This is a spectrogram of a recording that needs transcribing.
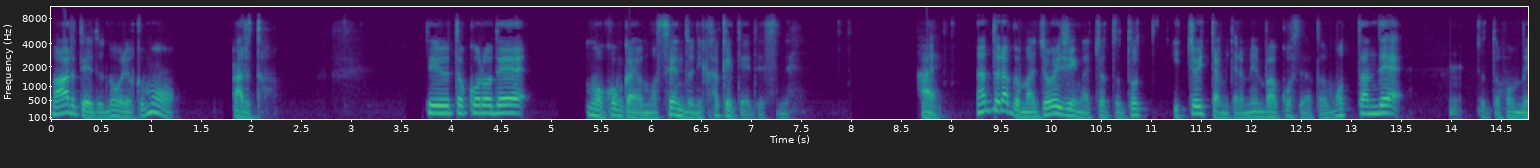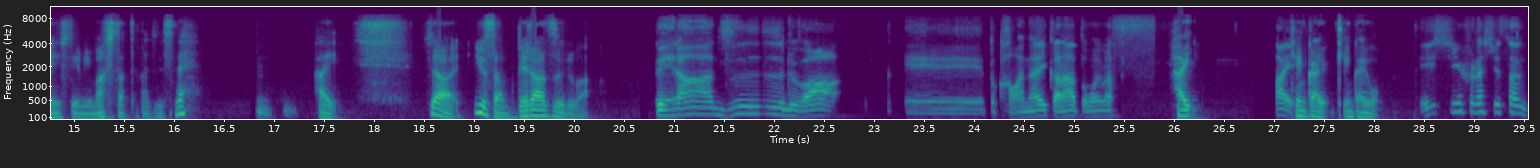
まあある程度能力もあると。っていうところで、もう今回はもう鮮度にかけてですね。はい。なんとなくまあ上位陣がちょっとどっ一長一短みたいなメンバー構成だと思ったんでうん、ちょっと本命にしてみましたって感じですね。うんはい。じゃあ、ゆうさん、ベラーズールは？ベラーズールは、えー、と、買わないかなと思います。はい。はい。見解、見解を。エイシンフラッシュ産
